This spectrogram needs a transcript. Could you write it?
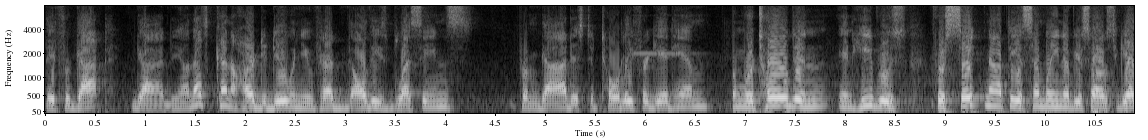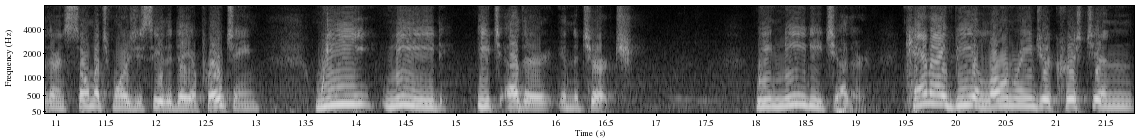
They forgot God. You know, and that's kind of hard to do when you've had all these blessings from God, is to totally forget Him. And we're told in, in Hebrews, forsake not the assembling of yourselves together, and so much more as you see the day approaching. We need each other in the church. We need each other. Can I be a Lone Ranger Christian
